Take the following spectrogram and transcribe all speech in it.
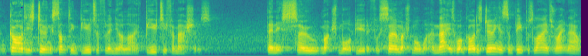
and God is doing something beautiful in your life, beauty from ashes, then it's so much more beautiful, so much more. And that is what God is doing in some people's lives right now.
